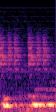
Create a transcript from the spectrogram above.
Thank you.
